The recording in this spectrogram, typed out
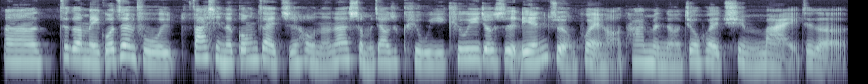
呃，这个美国政府发行的公债之后呢，那什么叫做 QE？QE 就是联准会哈，他们呢就会去买这个。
